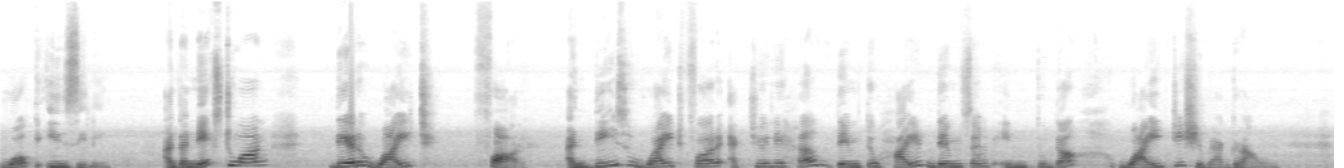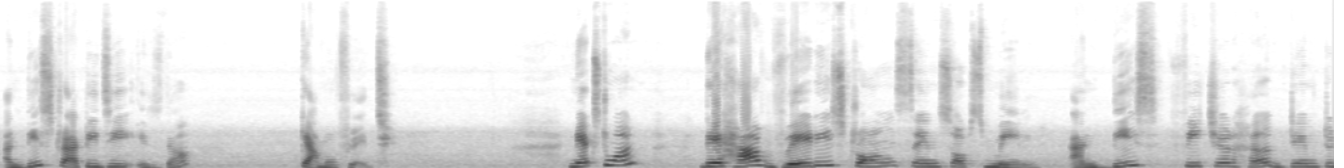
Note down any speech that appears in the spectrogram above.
walk easily. And the next one their white fur. And these white fur actually help them to hide themselves into the whitish background and this strategy is the camouflage. Next one they have very strong sense of smell. And this feature help them to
